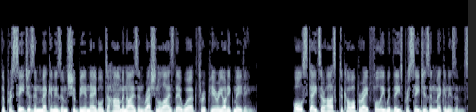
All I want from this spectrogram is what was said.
The procedures and mechanisms should be enabled to harmonize and rationalize their work through periodic meeting. All states are asked to cooperate fully with these procedures and mechanisms.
